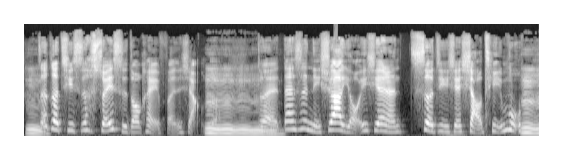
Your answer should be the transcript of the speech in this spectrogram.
嗯，这个其实随时都可以分享的。嗯嗯嗯，对。但是你需要有一些人设计一些小题目，嗯嗯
